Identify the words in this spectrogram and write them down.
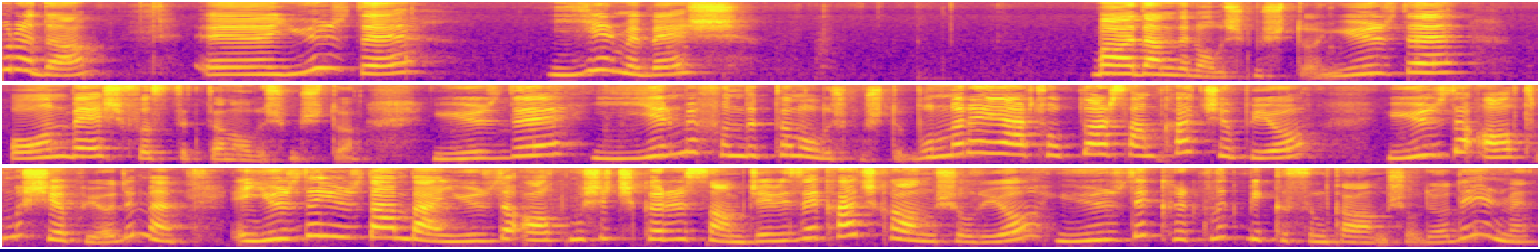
burada e, yüzde 25 bademden oluşmuştu. Yüzde 15 fıstıktan oluşmuştu. Yüzde 20 fındıktan oluşmuştu. Bunları eğer toplarsam kaç yapıyor? Yüzde 60 yapıyor değil mi? E yüzde yüzden ben yüzde 60'ı çıkarırsam cevize kaç kalmış oluyor? Yüzde 40'lık bir kısım kalmış oluyor değil mi?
